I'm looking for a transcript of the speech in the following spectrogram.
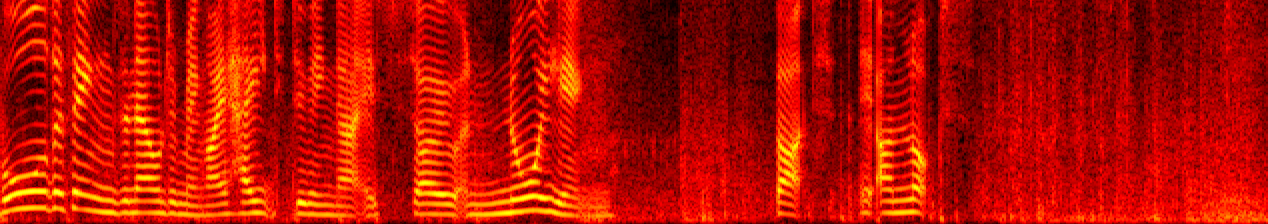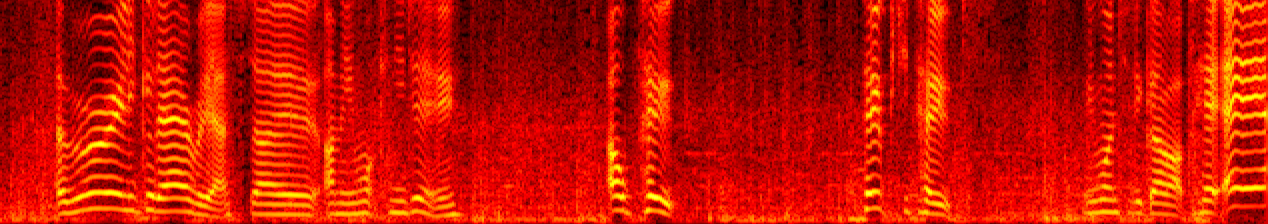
Of all the things in Elden Ring, I hate doing that. It's so annoying. But it unlocks a really good area. So, I mean, what can you do? Oh, poop. Poopty poops. We wanted to go up here. Hey,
